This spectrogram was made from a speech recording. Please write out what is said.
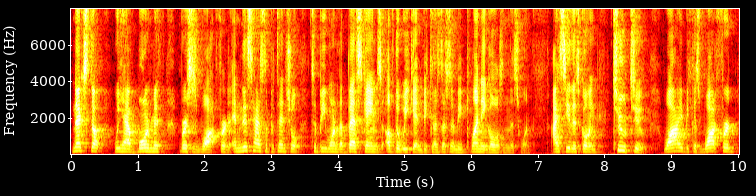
Next up, we have Bournemouth versus Watford, and this has the potential to be one of the best games of the weekend because there's going to be plenty of goals in this one. I see this going 2-2. Why? Because Watford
